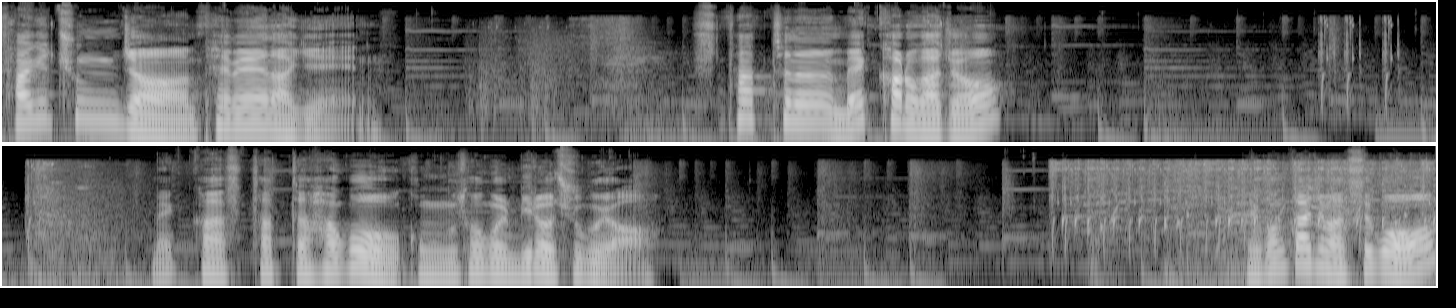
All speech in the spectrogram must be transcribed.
사기 충전, 패배 낙인. 스타트는 메카로 가죠. 메카 스타트하고 공속을 밀어주고요. 100원까지만 쓰고.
